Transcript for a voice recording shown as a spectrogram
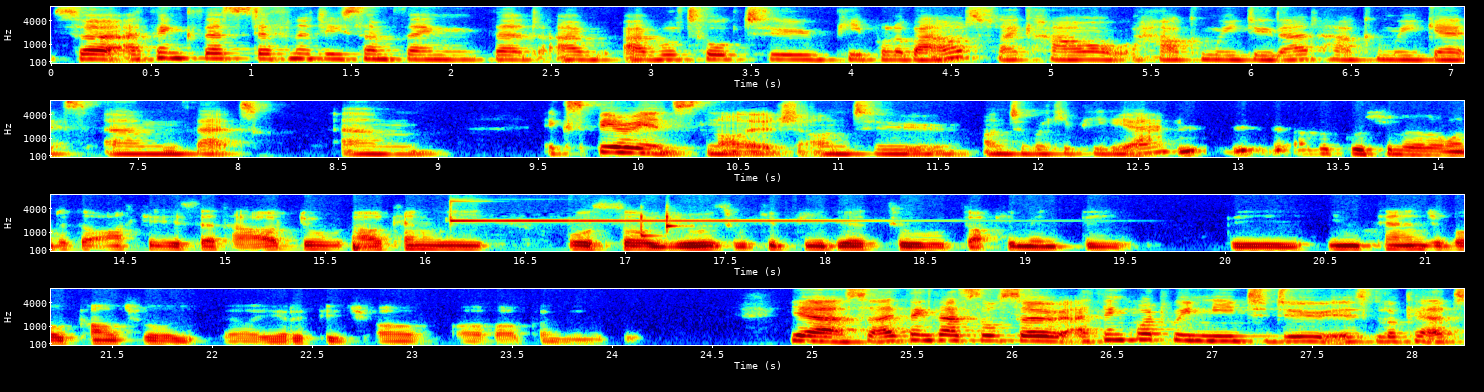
So i think that's definitely something that i i will talk to people about like how how can we do that? How can we get um that um experienced knowledge onto onto wikipedia? The, the other question that i wanted to ask you is that how do how can we also use wikipedia to document the the intangible cultural uh, heritage of of our community yeah, so I think that's also, I think what we need to do is look at,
